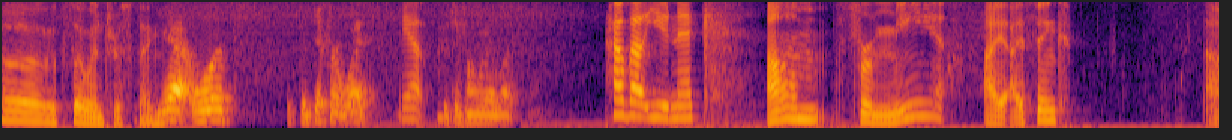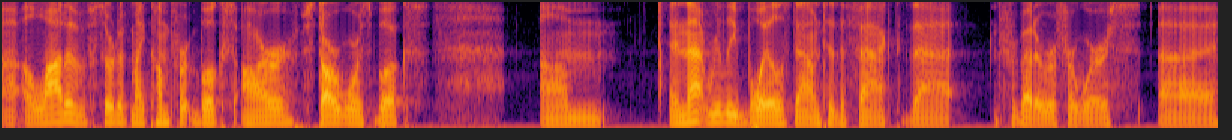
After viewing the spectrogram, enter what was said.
oh, that's so interesting. Yeah, well, it's it's a different way. Yep. It's a different way of life. How about you, Nick? Um, for me, I I think uh, a lot of sort of my comfort books are Star Wars books. Um, and that really boils down to the fact that, for better or for worse, uh,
